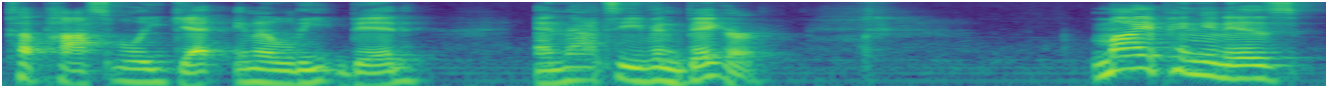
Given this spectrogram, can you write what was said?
to possibly get an elite bid, and that's even bigger. My opinion is,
